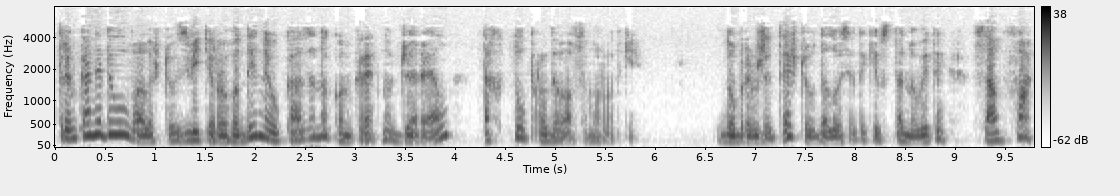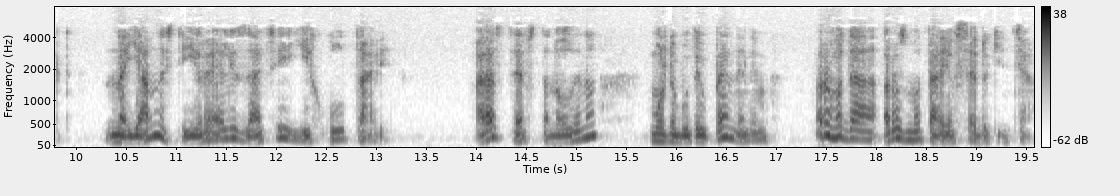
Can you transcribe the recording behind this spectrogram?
Тренка не дивувала, що в звіті Рогодини указано конкретно джерел та хто продавав самородки. Добре вже те, що вдалося таки встановити сам факт наявності і реалізації їх у Лтаві. А раз це встановлено, можна бути впевненим, Рогода розмотає все до кінця.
